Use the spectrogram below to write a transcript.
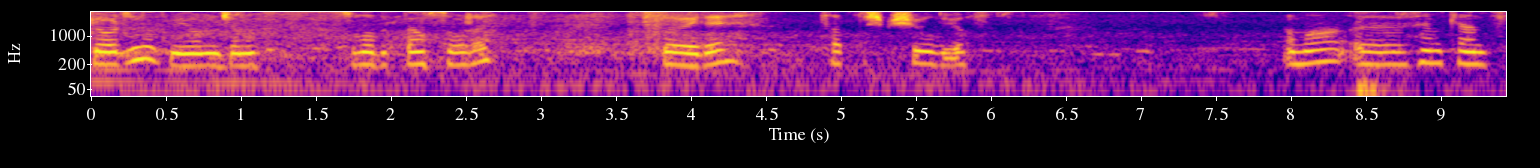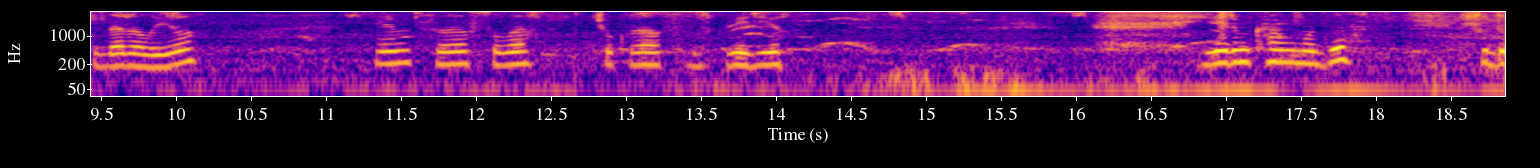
Gördünüz mü yoncanı? Suladıktan sonra böyle tatlış bir şey oluyor. Ama e, hem kendisi daralıyor hem sağa sola çok rahatsızlık veriyor. Yerim kalmadı. Şurada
